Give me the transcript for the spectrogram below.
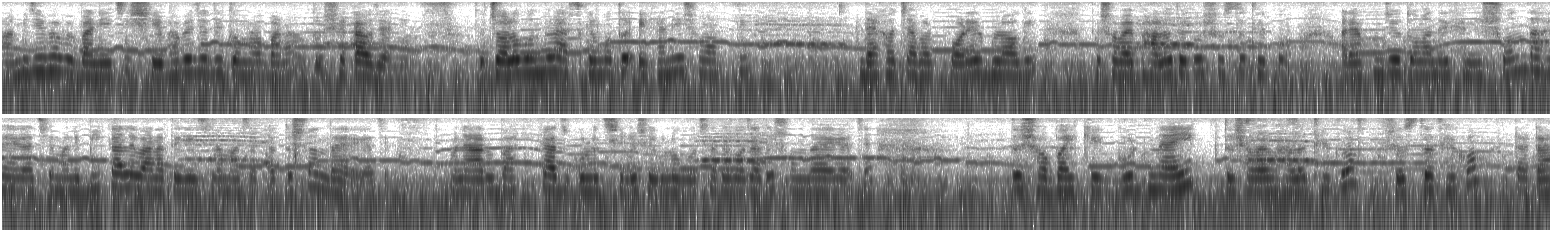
আমি যেভাবে বানিয়েছি, সেভাবে যদি তোমরা বানাও, তো সেটাও জানিও। তো চলো বন্ধুরা, আজকের মতো এখানেই সমাপ্তি। দেখা হচ্ছে আবার পরের ব্লগে। তো সবাই ভালো থেকো, সুস্থ থেকো। আর এখন যেহেতু আমাদের এখানে সন্ধ্যা হয়ে গেছে মানে বিকালে বানাতে গেছিলাম আচারটা তো সন্ধ্যা হয়ে গেছে। মানে আরও বাকি কাজগুলো ছিল সেগুলো গোছাতে গোছাতে সন্ধ্যা হয়ে গেছে। তো সবাইকে গুড নাইট তো সবাই ভালো থেকো, সুস্থ থেকো। টাটা।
